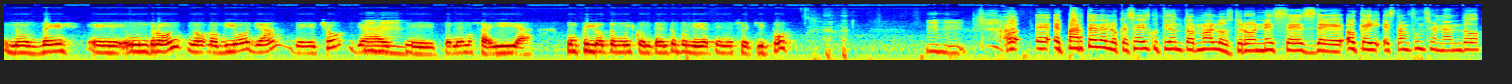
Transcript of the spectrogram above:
nos dé eh, un dron, nos lo dio ya, de hecho, ya este, tenemos ahí a un piloto muy contento porque ya tiene su equipo. Eh, eh, parte de lo que se ha discutido en torno a los drones es de, ok, están funcionando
